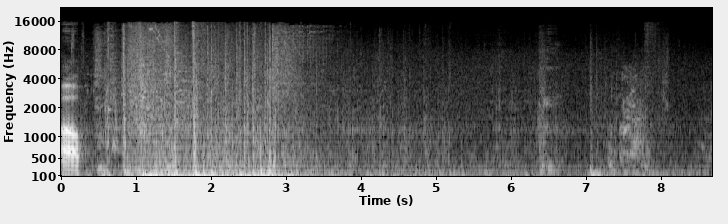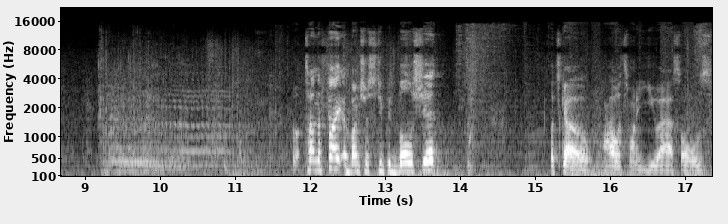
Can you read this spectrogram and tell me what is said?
Oh. Time to fight a bunch of stupid bullshit. Let's go. Oh, it's one of you assholes.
